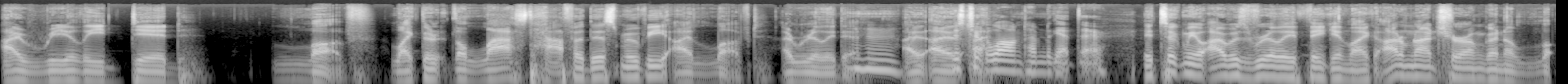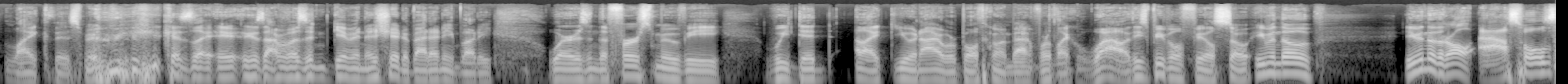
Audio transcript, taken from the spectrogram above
I really did love. Like the the last half of this movie, I loved. I really did. Mhm. I, I This took I- a long time to get there. It took me i was really thinking like i'm not sure i'm gonna like this movie because like because i wasn't giving a shit about anybody. Whereas in the first movie we did like you and i were both going back and forth like wow these people feel so even though even though they're all assholes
